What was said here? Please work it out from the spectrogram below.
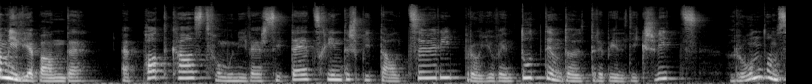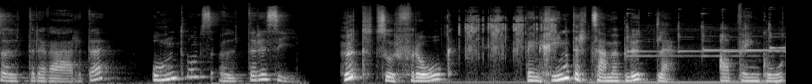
Familienbande, ein Podcast vom Universitätskinderspital Zürich pro Juventute und ältere Bildung Schweiz rund ums ältere Werden und ums ältere Sein. Heute zur Frage, wenn Kinder zusammen blütteln, ab wann geht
